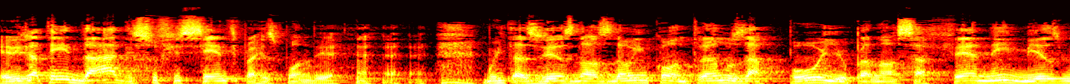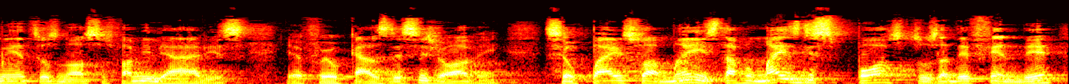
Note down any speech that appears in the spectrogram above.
Ele já tem idade suficiente para responder. Muitas vezes nós não encontramos apoio para nossa fé nem mesmo entre os nossos familiares. E foi o caso desse jovem. Seu pai e sua mãe estavam mais dispostos a defender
